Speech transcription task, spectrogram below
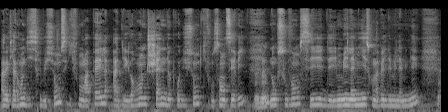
avec la grande distribution, c'est qu'ils font appel à des grandes chaînes de production qui font ça en série. Mhm. Donc souvent, c'est des mélaminés, ce qu'on appelle des mélaminés, Ouais.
